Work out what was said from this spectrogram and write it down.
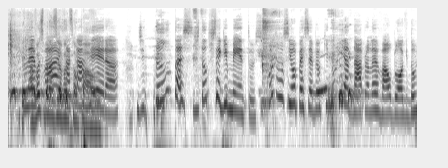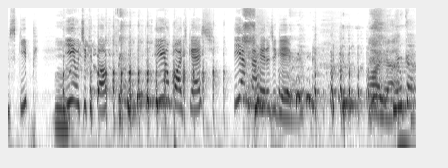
levar Avante Brasil, essa carreira de tantas, de tantos segmentos? Quando o senhor percebeu que não ia dar pra levar o blog Don't Skip Hum. e o TikTok e o podcast e a carreira de game? Olha. E o, ca-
